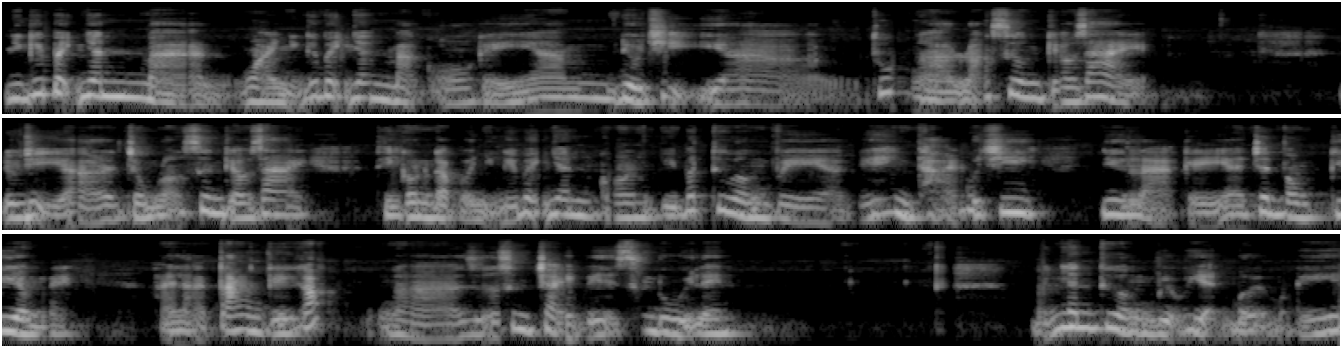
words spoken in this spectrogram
những cái bệnh nhân mà ngoài những cái bệnh nhân mà có cái um, điều trị uh, thuốc uh, loãng xương kéo dài điều trị uh, chống loãng xương kéo dài thì còn gặp ở những cái bệnh nhân có những cái bất thường về cái hình thái của chi như là cái chân vòng kiềng này hay là tăng cái góc uh, giữa xương chảy với xương đùi lên. Bệnh nhân thường biểu hiện bởi một cái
